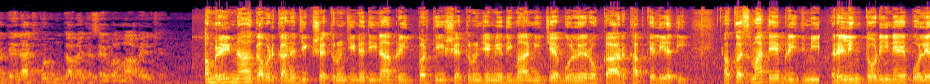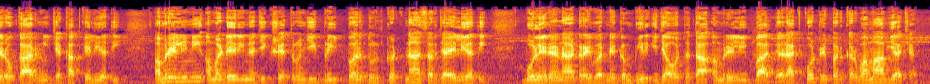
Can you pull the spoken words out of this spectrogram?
અર્થે રાજકોટ મુકામે ખસેડવામાં આવેલ છે. અમરેલીના ગાવડકા નજીક શેત્રુંજી નદીના બ્રિજ પરથી શેત્રુંજી નદીમાં નીચે બોલેરો કાર ખાબકેલી હતી. અકસ્માતે બ્રિજની રેલિંગ તોડીને બોલેરો કાર નીચે ખાબકેલી હતી. અમરેલીની અમરડેરી નજીક શેત્રુંજી બ્રિજ પર દુર્ઘટના સર્જાયેલી હતી. બોલેરાના ડ્રાઈવરને ગંભીર ઈજાઓ થતા અમરેલી બાદ રાજકોટ રિફર કરવામાં આવ્યા છે.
